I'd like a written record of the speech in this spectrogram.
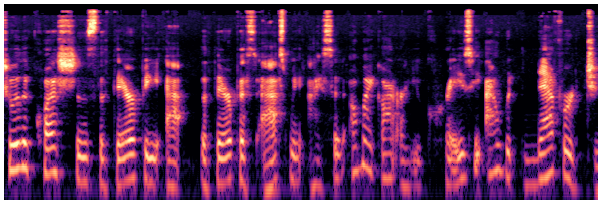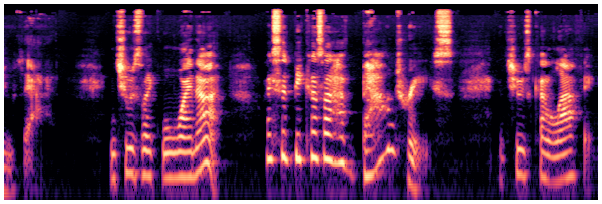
two of the questions the therapy the therapist asked me, I said, "Oh my God, are you crazy? I would never do that." And she was like, "Well, why not?" I said, "Because I have boundaries." And she was kind of laughing.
